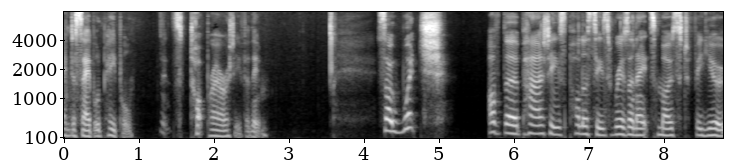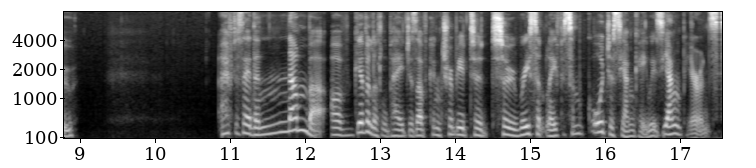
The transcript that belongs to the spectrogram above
and disabled people. It's top priority for them. So, which of the party's policies resonates most for you? I have to say, the number of Give a Little pages I've contributed to recently for some gorgeous young Kiwis, young parents,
